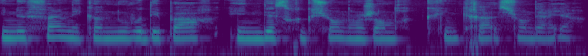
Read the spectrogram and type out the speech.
une fin n'est qu'un nouveau départ et une destruction n'engendre qu'une création derrière.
